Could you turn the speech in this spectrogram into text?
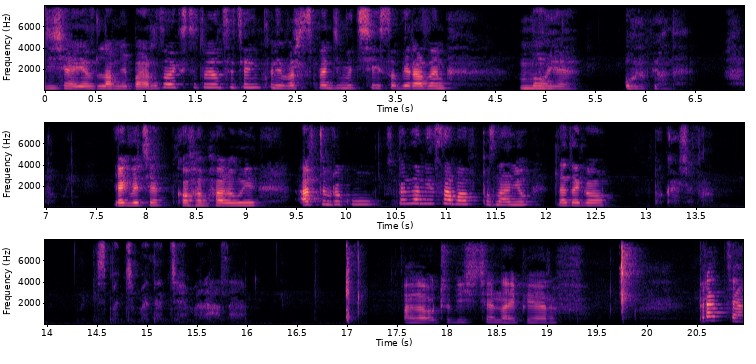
Dzisiaj jest dla mnie bardzo ekscytujący dzień, ponieważ spędzimy dzisiaj sobie razem moje ulubione Halloween. Jak wiecie, kocham Halloween, a w tym roku spędzam je sama w Poznaniu, dlatego pokażę Wam i spędzimy ten dzień razem. Ale oczywiście najpierw praca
